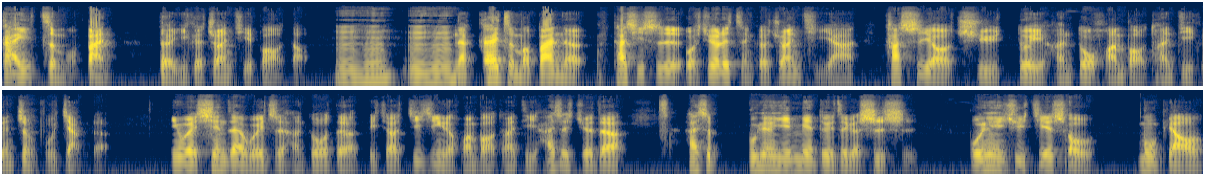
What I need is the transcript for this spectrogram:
该怎么办的一个专题报道。嗯哼，嗯哼，那该怎么办呢？他其实我觉得整个专题啊，他是要去对很多环保团体跟政府讲的，因为现在为止很多的比较激进的环保团体还是觉得还是不愿意面对这个事实，不愿意去接受目标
